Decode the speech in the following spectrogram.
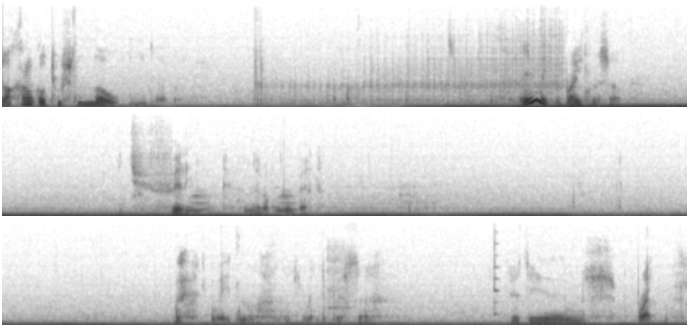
So I can't go too slow either. I didn't make the brightness up. It's very dark. And then I'll put it back. Wait, no. That's meant to press uh, settings, brightness.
